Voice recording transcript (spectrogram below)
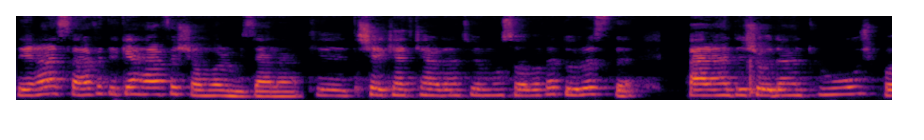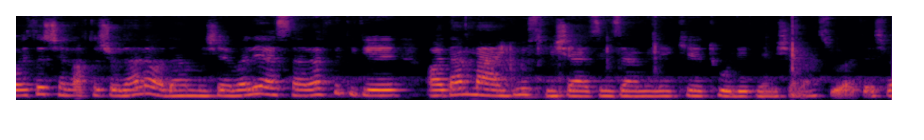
دقیقا از طرف دیگه حرف شما رو می‌زنن که شرکت کردن توی مسابقه درسته. برنده شدن توش باعث شناخته شدن آدم میشه ولی از طرف دیگه آدم معیوس میشه از این زمینه که تولید نمیشه محصولاتش. و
